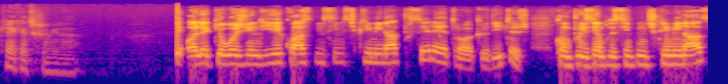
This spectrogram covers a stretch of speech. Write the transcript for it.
Quem é que é discriminado? Olha que eu hoje em dia quase que me sinto discriminado por ser hetero, acreditas? Como por exemplo eu sinto-me discriminado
